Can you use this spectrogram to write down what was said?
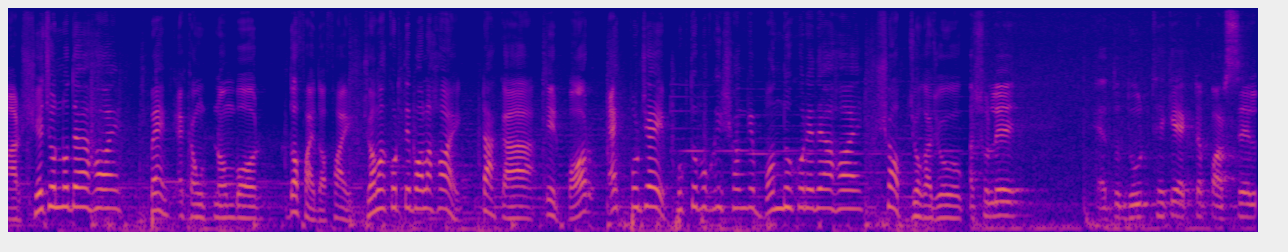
আর সেজন্য দেওয়া হয় ব্যাংক অ্যাকাউন্ট নম্বর। দফায় দফায় জমা করতে বলা হয় টাকা। এরপর এক পর্যায়ে ভুক্তভোগীর সঙ্গে বন্ধ করে দেওয়া হয় সব যোগাযোগ। আসলে এত দূর থেকে একটা পার্সেল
